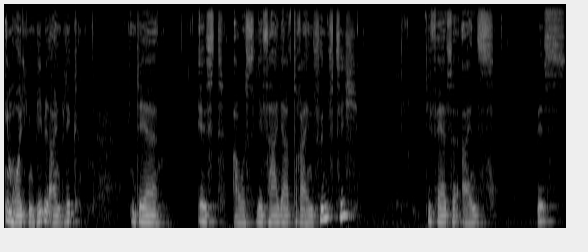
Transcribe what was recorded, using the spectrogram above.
im heutigen Bibeleinblick. Der ist aus Jesaja 53, die Verse 1 bis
